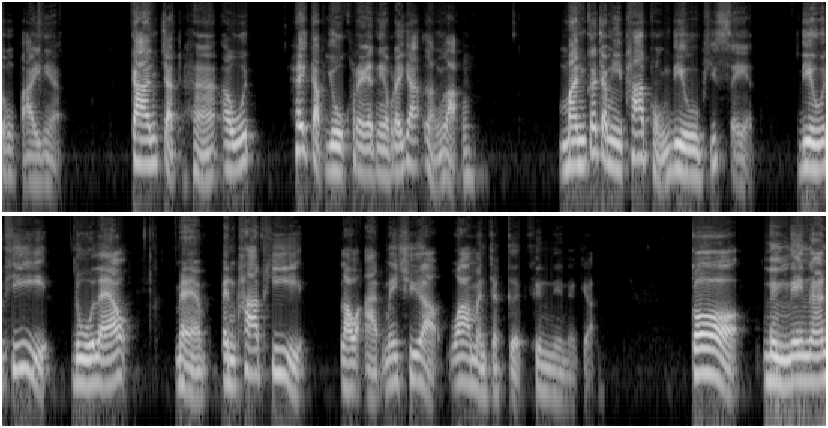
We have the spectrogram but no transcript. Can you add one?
ลงไปเนี่ยการจัดหาอาวุธให้กับยูเครนในระยะหลังๆ มันก็จะมีภาพของดิวพิเศษ ดิวที่ดูแล้วแหมเป็นภาพที่เราอาจไม่เชื่อว่ามันจะเกิดขึ้นเนี่ยนะครับก็หนึ่งในนั้น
